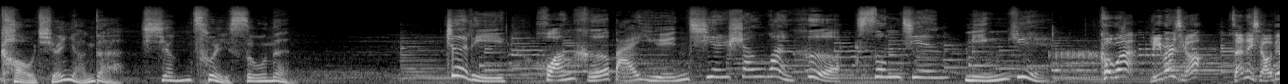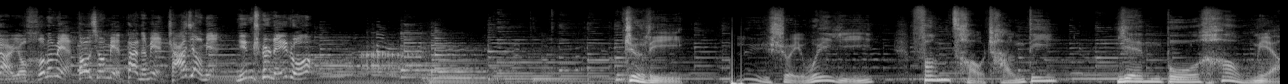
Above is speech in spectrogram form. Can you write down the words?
烤全羊的香脆酥嫩。这里黄河白云，千山万壑，松间明月。客官里边请，咱这小店有饸饹面、刀削面、担担面、炸酱面，您吃哪种？这里绿水逶迤，芳草长堤，烟波浩渺。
